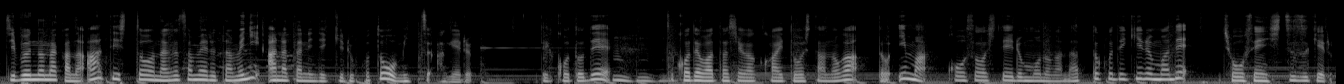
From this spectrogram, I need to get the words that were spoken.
自分の中のアーティストを慰めるためにあなたにできることを3つあげる。ってことで、うんうんそこで私が回答したのがと今構想しているものが納得できるまで挑戦し続ける。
